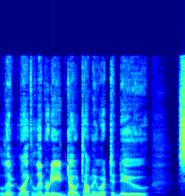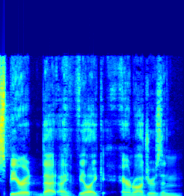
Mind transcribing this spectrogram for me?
li- like liberty, don't tell me what to do spirit that I feel like Aaron Rodgers and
